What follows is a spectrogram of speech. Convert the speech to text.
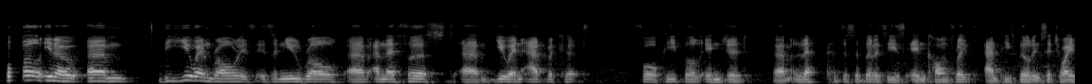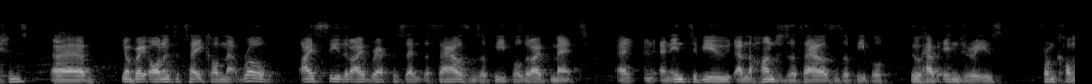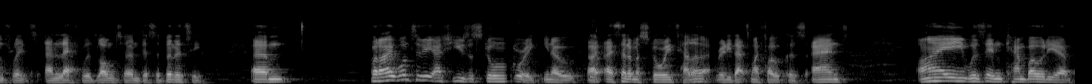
Well, you know, um, the UN role is, is a new role um, and their first um, UN advocate for people injured um, and left with disabilities in conflict and peace building situations. Um, you know, I'm very honored to take on that role. I see that I represent the thousands of people that I've met and, and interviewed and the hundreds of thousands of people who have injuries from conflict and left with long-term disability. Um, but I wanted to actually use a story. You know, I, I, said I'm a storyteller. Really, that's my focus. And I was in Cambodia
